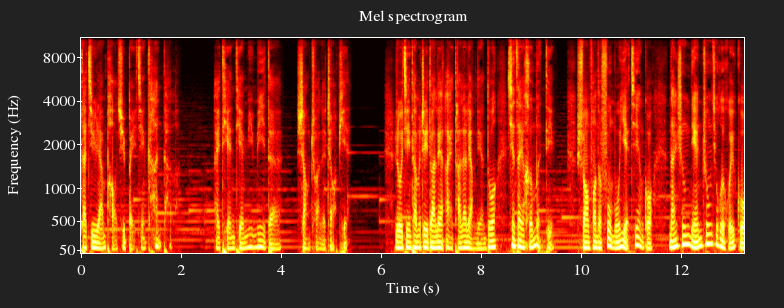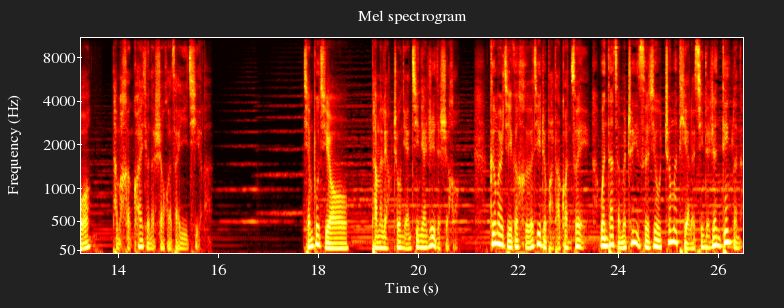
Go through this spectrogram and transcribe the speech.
他居然跑去北京看她了，还甜甜蜜蜜的上传了照片。如今他们这段恋爱谈了两年多，现在也很稳定，双方的父母也见过，男生年终就会回国，他们很快就能生活在一起了。前不久，他们两周年纪念日的时候，哥们儿几个合计着把他灌醉，问他怎么这次就这么铁了心的认定了呢？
